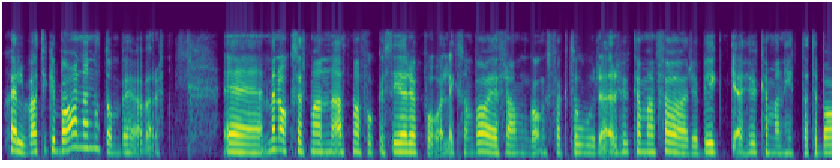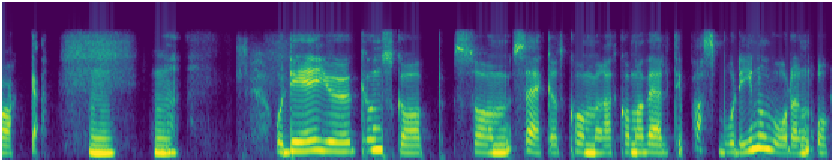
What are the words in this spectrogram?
själva, tycker barnen att de behöver? Eh, men också att man, att man fokuserar på liksom, vad är framgångsfaktorer? Hur kan man förebygga? Hur kan man hitta tillbaka? Mm. mm. mm. Och det är ju kunskap som säkert kommer att komma väl till pass både inom vården och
